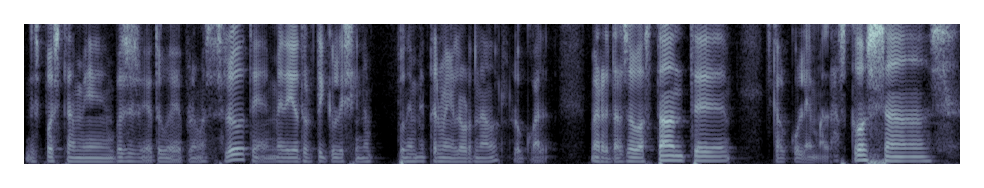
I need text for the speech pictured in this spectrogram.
Después también, pues eso, yo tuve problemas de salud, eh, me dio tortícolis y no pude meterme en el ordenador, lo cual me retrasó bastante, calculé mal las cosas.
